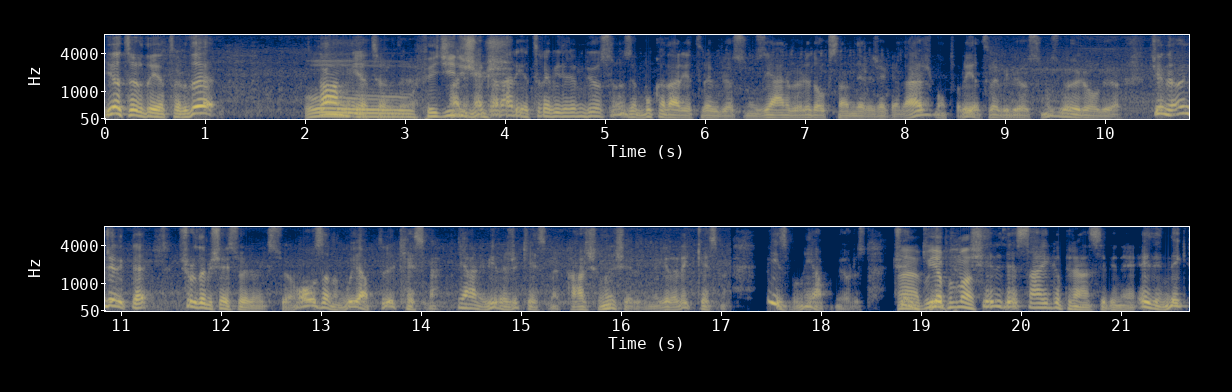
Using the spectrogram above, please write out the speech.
Yatırdı yatırdı. Tam Oo, yatırdı. Feci Hani düşmüş. Ne kadar yatırabilirim diyorsunuz ya bu kadar yatırabiliyorsunuz. Yani böyle 90 derece kadar motoru yatırabiliyorsunuz. Böyle oluyor. Şimdi öncelikle şurada bir şey söylemek istiyorum. Oğuzhan'ın bu yaptığı kesme. Yani virajı kesme. Karşının şeridine girerek kesme. Biz bunu yapmıyoruz. Çünkü Ha, bu yapılmaz. şeride saygı prensibini edindik.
